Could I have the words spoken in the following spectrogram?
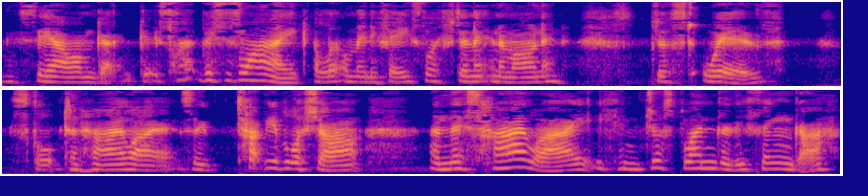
You see how I'm getting, it's like, this is like a little mini facelift in it in the morning, just with sculpt and highlight. So tap your blush out, and this highlight, you can just blend with your finger.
